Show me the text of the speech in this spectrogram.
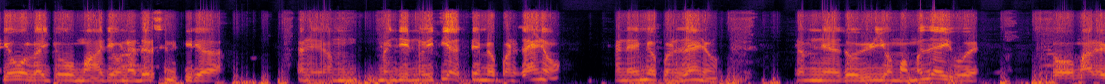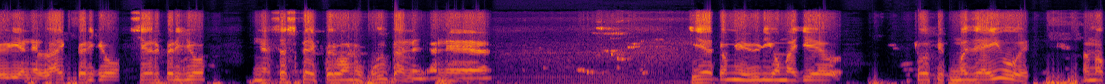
કેવો લાગ્યો? મહાદેવના દર્શન કર્યા અને આમ મંદિરનો ઇતિહાસ તમે પણ જાણ્યો અને અમે પણ જાણ્યો. તમને જો વિડીયોમાં મજા આવી હોય તો મારા વિડીયોને લાઈક કરજો, શેર કરજો અને સબસ્ક્રાઈબ કરવાનું ભૂલતા નહીં. અને જે તમે વિડીયોમાં જે ટોપિક મજા આવી હોય એમાં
